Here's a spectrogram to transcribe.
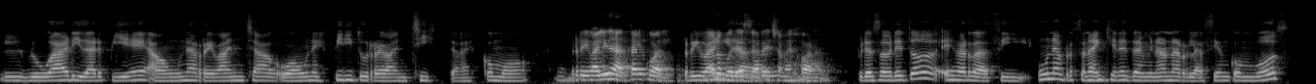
lugar y dar pie a una revancha o a un espíritu revanchista. Es como... Rivalidad, tal cual. Rivalidad. No lo podría haber hecho mejor. Pero sobre todo, es verdad, si una persona quiere terminar una relación con vos,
